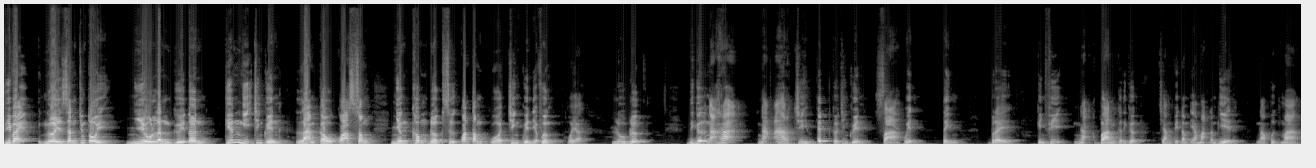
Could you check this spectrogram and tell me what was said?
vì vậy người dân chúng tôi nhiều lần gửi đơn kiến nghị chính quyền làm cầu qua sông nhưng không được sự quan tâm của chính quyền địa phương. Ôi à, lưu blự. Đi gỡ ngã rạ, ngã ar chim ít của chính quyền, xã, huyện, tỉnh, bề, kinh phi, ngã bàn cái đi gỡ. Chẳng biết đâm em mạng đâm gì này. Nào bực mà,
